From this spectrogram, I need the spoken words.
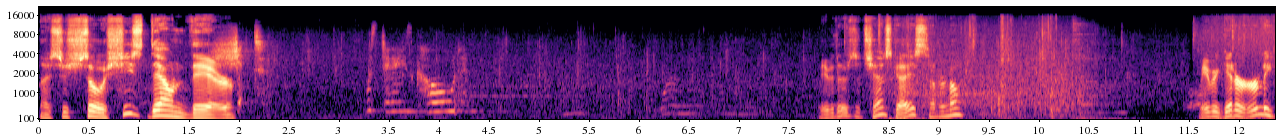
Uh, so, so she's down there. Was today's code? Maybe there's a chance, guys. I don't know. Maybe get her early.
